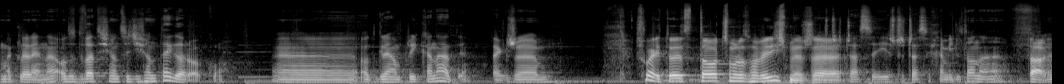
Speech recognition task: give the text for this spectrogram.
McLarena od 2010 roku, e, od Grand Prix Kanady. Także Słuchaj, to jest to, o czym rozmawialiśmy, że... jeszcze czasy, jeszcze czasy Hamiltona w, Tak. e,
